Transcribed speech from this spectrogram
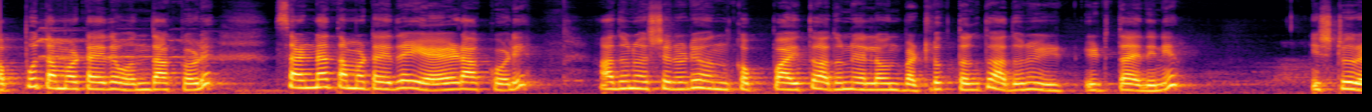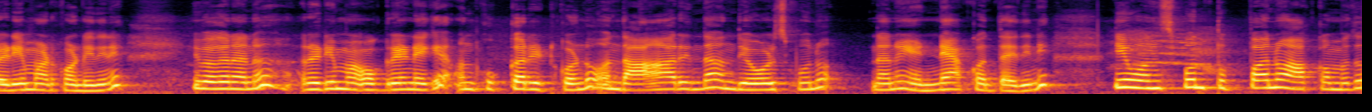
ದಪ್ಪು ಟೊಮೊಟೊ ಇದ್ದರೆ ಒಂದು ಹಾಕ್ಕೊಳ್ಳಿ ಸಣ್ಣ ಟೊಮೊಟೊ ಇದ್ದರೆ ಎರಡು ಹಾಕ್ಕೊಳ್ಳಿ ಅದನ್ನು ಅಷ್ಟೇ ನೋಡಿ ಒಂದು ಕಪ್ ಆಯಿತು, ಅದನ್ನು ಎಲ್ಲ ಒಂದು ಬಟ್ಲಿಗೆ ತೆಗೆದು ಅದನ್ನು ಇಟ್ ಇಡ್ತಾ ಇದ್ದೀನಿ. ಇಷ್ಟು ರೆಡಿ ಮಾಡ್ಕೊಂಡಿದ್ದೀನಿ. ಇವಾಗ ನಾನು ರೆಡಿ ಮಾ, ಒಗ್ಗರಣೆಗೆ ಒಂದು ಕುಕ್ಕರ್ ಇಟ್ಕೊಂಡು ಒಂದು ಆರಿಂದ ಒಂದು ಏಳು ಸ್ಪೂನು ನಾನು ಎಣ್ಣೆ ಹಾಕ್ಕೊತಾ ಇದ್ದೀನಿ. ನೀವು ಒಂದು ಸ್ಪೂನ್ ತುಪ್ಪನೂ ಹಾಕ್ಕೊಬೋದು.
